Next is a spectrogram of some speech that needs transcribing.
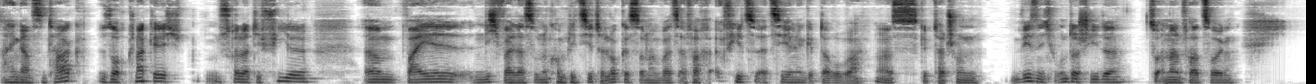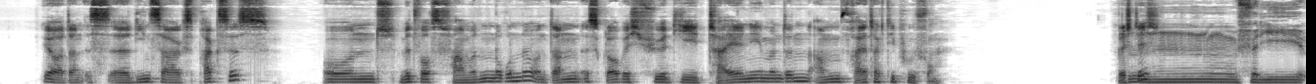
einen ganzen Tag, ist auch knackig, ist relativ viel ähm, weil, nicht weil das so eine komplizierte Lok ist, sondern weil es einfach viel zu erzählen gibt darüber. Es gibt halt schon wesentliche Unterschiede zu anderen Fahrzeugen. Ja, dann ist äh, Dienstags Praxis und Mittwochs fahren wir dann eine Runde und dann ist, glaube ich, für die Teilnehmenden am Freitag die Prüfung. Richtig? Mm, für die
